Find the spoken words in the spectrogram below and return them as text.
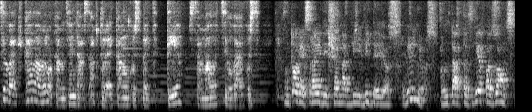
Cilvēki kailām rokām centās apturēt tankus, bet tie samala cilvēkus. Un toreiz raidīšana bija vidējos viļņos, un tā tas diapazons,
